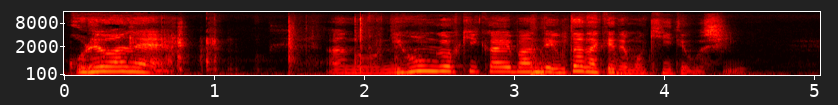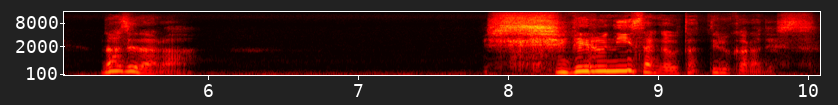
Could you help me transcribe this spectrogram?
これはねあの日本語吹き替え版で歌だけでも聴いてほしい。なぜならしげる兄さんが歌ってるからです。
